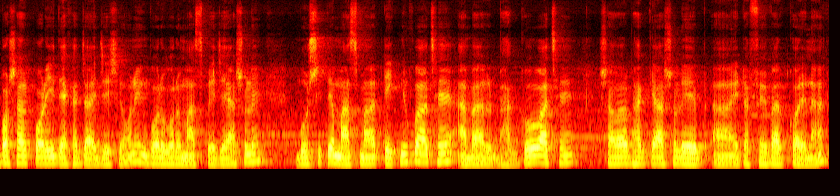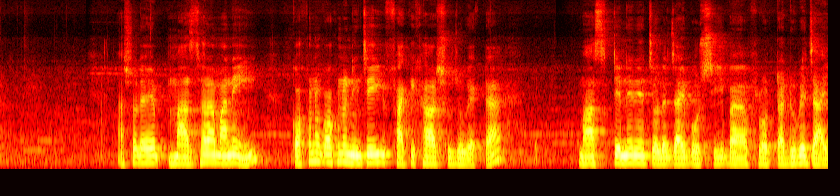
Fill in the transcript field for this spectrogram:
বসার পরেই দেখা যায় যে সে অনেক বড় বড় মাছ পেয়ে যায়। আসলে বড়শিতে মাছ মারার টেকনিকও আছে, আবার ভাগ্যও আছে। সবার ভাগ্যে আসলে এটা ফেভার করে না। আসলে মাছ ধরা মানেই কখনো কখনো নিজেই ফাঁকি খাওয়ার সুযোগ একটা। মাছ টেনে নিয়ে চলে যায় বড়শি বা ফ্লোরটা ডুবে যায়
